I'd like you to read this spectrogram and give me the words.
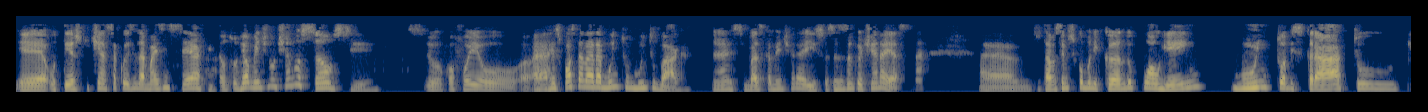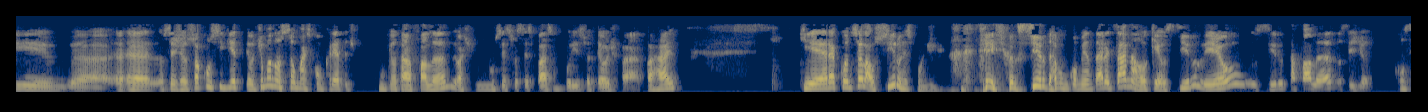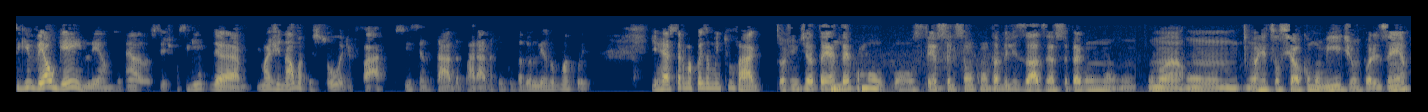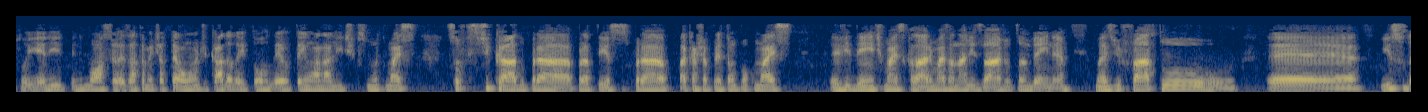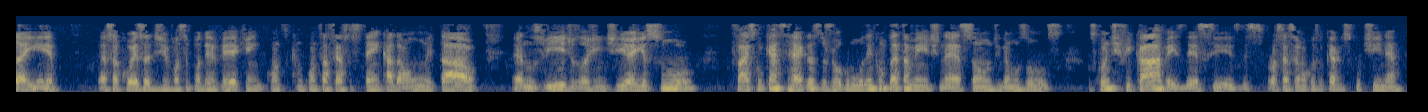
é, o texto tinha essa coisa ainda mais incerta, então tu realmente não tinha noção se, se qual foi o a resposta ela era muito muito vaga, né? Basicamente era isso. A sensação que eu tinha era essa, né? É, tu estava sempre se comunicando com alguém muito abstrato, que, uh, uh, ou seja, eu só conseguia, eu tinha uma noção mais concreta de com que eu estava falando, eu acho não sei se vocês passam por isso até hoje com a Raio, que era quando, sei lá, o Ciro respondia. quando o Ciro dava um comentário, eu disse, ah, não, ok, o Ciro leu, o Ciro está falando, ou seja, consegui ver alguém lendo, né? ou seja, consegui uh, imaginar uma pessoa, de fato, assim, sentada, parada no computador, lendo alguma coisa. De resto era uma coisa muito vaga. Hoje em dia tem até como os textos eles são contabilizados, né? Você pega um, um, uma, um, uma rede social como o Medium, por exemplo, e ele, ele mostra exatamente até onde cada leitor leu. Tem um analytics muito mais sofisticado para textos, para a caixa preta é um pouco mais evidente, mais claro e mais analisável também, né? Mas de fato, é, isso daí essa coisa de você poder ver quem, quantos, quantos acessos tem cada um e tal, é, nos vídeos hoje em dia, isso faz com que as regras do jogo mudem completamente, né? São, digamos, os, os quantificáveis desses, desses processos, é uma coisa que eu quero discutir, né?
